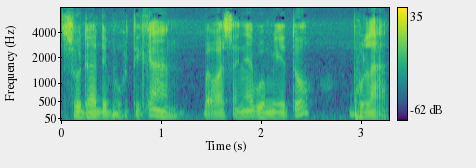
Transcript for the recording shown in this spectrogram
sudah dibuktikan bahwasanya bumi itu bulat.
